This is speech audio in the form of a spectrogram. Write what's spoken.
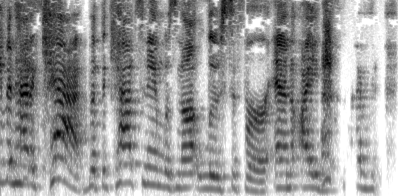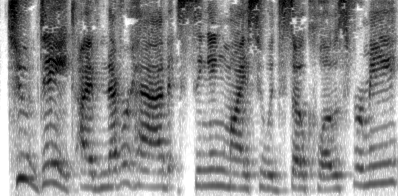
even had a cat but the cat's name was not lucifer. And i I've, to date i've never had singing mice who would sew clothes for me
